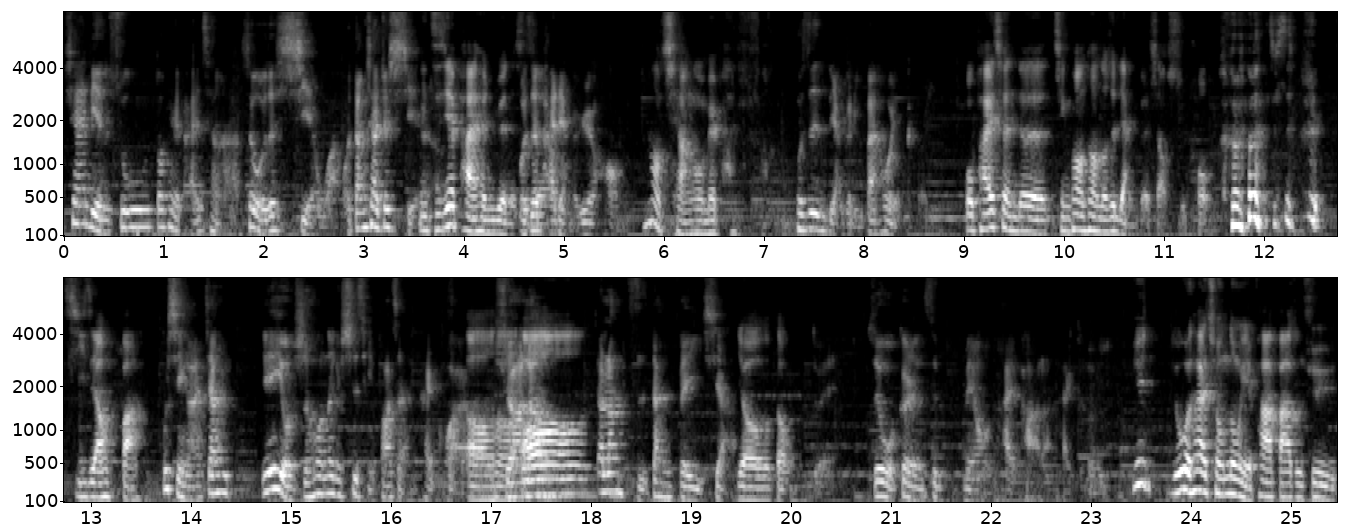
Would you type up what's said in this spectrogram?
现在脸书都可以排成啊，所以我就写完，我当下就写。你直接排很远的，我直接排两个月后。你好强哦，没办法。或是两个礼拜后也可以。我排成的情况通常都是两个小时后，就是急着要发。不行啊，这样。因为有时候那个事情发展太快了，oh, 需要让、oh. 要让子弹飞一下。有懂，对，所以我个人是没有很害怕了，还可以。因为如果太冲动，也怕发出去，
